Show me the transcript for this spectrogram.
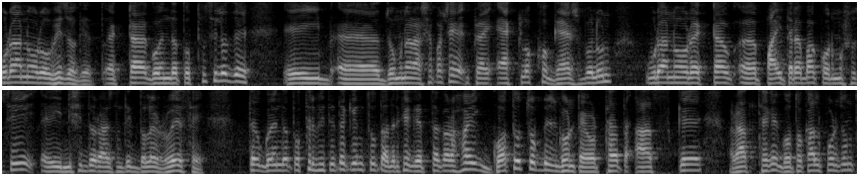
ওড়ানোর অভিযোগে। একটা গোয়েন্দা তথ্য ছিল যে, এই যমুনার আশেপাশে প্রায় এক লক্ষ গ্যাস, বেলুন উড়ানোর একটা পাইতারা বা কর্মসূচি এই নিষিদ্ধ রাজনৈতিক দলের রয়েছে। তো গোয়েন্দা তথ্যের ভিত্তিতে কিন্তু তাদেরকে গ্রেপ্তার করা হয় গত চব্বিশ ঘন্টায়। অর্থাৎ আজকে রাত থেকে গতকাল পর্যন্ত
